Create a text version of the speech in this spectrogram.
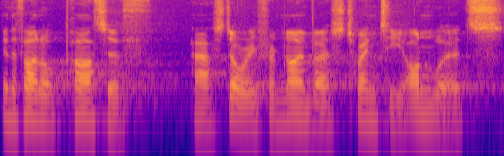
In the final part of our story from 9 verse 20 onwards,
